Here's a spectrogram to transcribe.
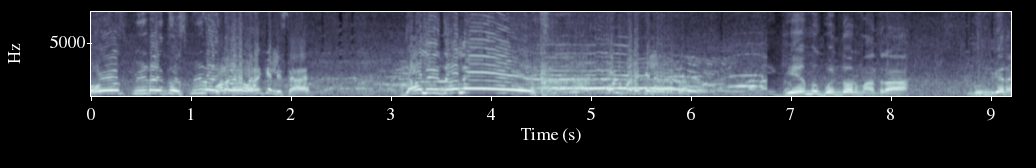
ಓ ಸ್ಪೀಡ್ ಆಯ್ತು ಸ್ಪೀಡ್ ಆಯ್ತು. ಸರ್? Jolly jolly. ಅವ್ರ ಹತ್ರ? ಈ ಗೇಮಿಗೆ ಬಂದವ್ರು ಮಾತ್ರ ಗುಂಡ್ಗೆನ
